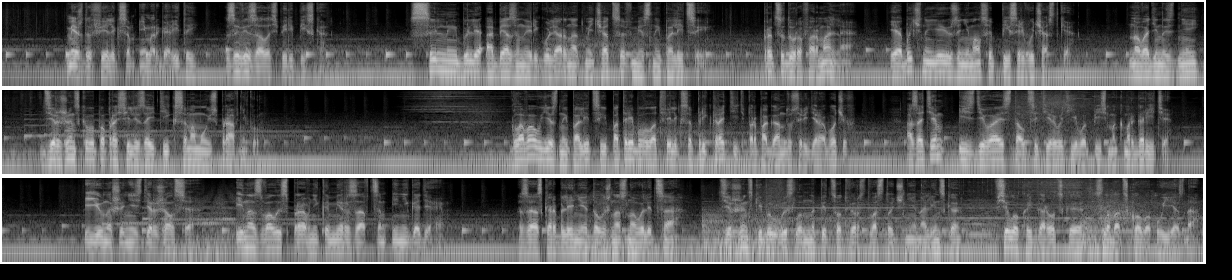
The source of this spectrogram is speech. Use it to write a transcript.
Между Феликсом и Маргаритой завязалась переписка. Ссыльные были обязаны регулярно отмечаться в местной полиции. Процедура формальная – и обычно ею занимался писарь в участке. Но в один из дней Дзержинского попросили зайти к самому исправнику. Глава уездной полиции потребовал от Феликса прекратить пропаганду среди рабочих, а затем, издеваясь, стал цитировать его письма к Маргарите. Юноша не сдержался и назвал исправника мерзавцем и негодяем. За оскорбление должностного лица Дзержинский был выслан на 500 верст восточнее Налинска, в село Кайгородское Слободского уезда.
